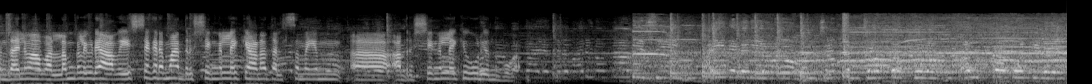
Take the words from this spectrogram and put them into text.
എന്തായാലും ആ വള്ളംകളിയുടെ ആവേശകരമായ ദൃശ്യങ്ങളിലേക്കാണ് തത്സമയം ആ ദൃശ്യങ്ങളിലേക്ക് കൂടി ഒന്ന് പോകാം. someone behind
